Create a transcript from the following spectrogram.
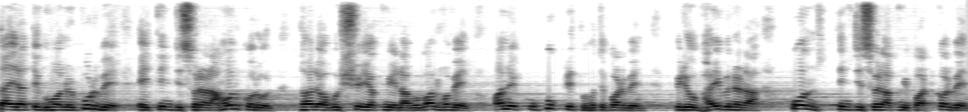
তাই রাতে ঘুমানোর পূর্বে এই তিনটি সুরার আমল করুন, তাহলে অবশ্যই আপনি লাভবান হবেন, অনেক উপকৃত হতে পারবেন। প্রিয় ভাই বোনেরা, কোন তিনটি সুরা আপনি পাঠ করবেন?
